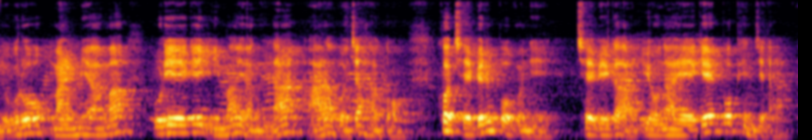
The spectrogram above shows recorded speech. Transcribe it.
누구로 말미암아 우리에게 임하였나 알아보자 하고 그 제비를 뽑으니 제비가 요나에게 뽑힌지라.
